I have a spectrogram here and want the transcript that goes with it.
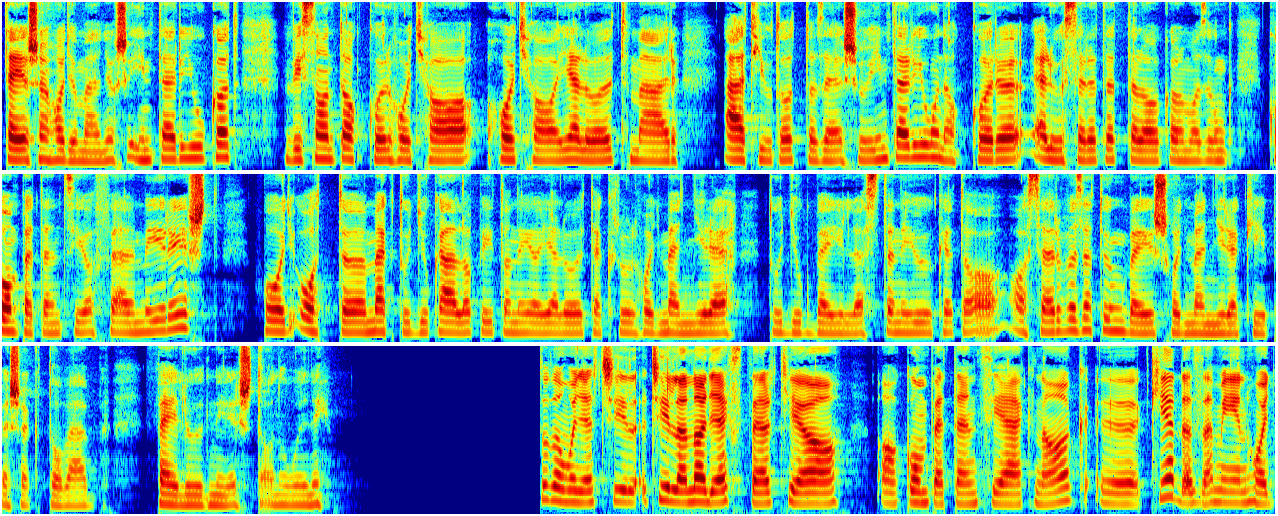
teljesen hagyományos interjúkat, viszont akkor, hogyha, hogyha a jelölt már átjutott az első interjún, akkor előszeretettel alkalmazunk kompetencia felmérést, hogy ott meg tudjuk állapítani a jelöltekről, hogy mennyire tudjuk beilleszteni őket a, a szervezetünkbe, és hogy mennyire képesek tovább fejlődni és tanulni. Tudom, hogy a Csilla, Csilla nagy expertje a, a kompetenciáknak. Kérdezem én, hogy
